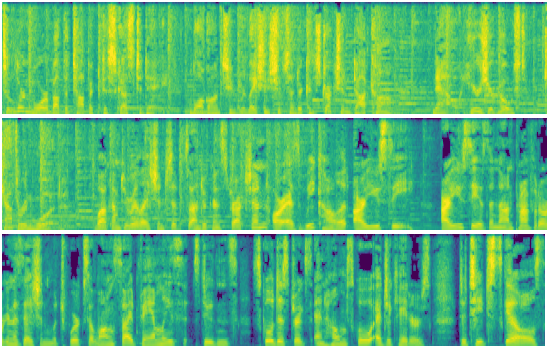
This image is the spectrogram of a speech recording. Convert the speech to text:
To learn more about the topic discussed today, log on to relationshipsunderconstruction.com. Now, here's your host, Catherine Wood. Welcome to Relationships Under Construction, or as we call it, RUC. RUC is a nonprofit organization which works alongside families, students, school districts, and homeschool educators to teach skills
